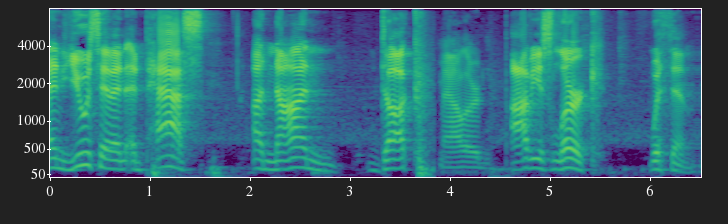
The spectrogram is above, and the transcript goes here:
and use him and, and pass a non-duck Mallard. obvious lurk with him.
